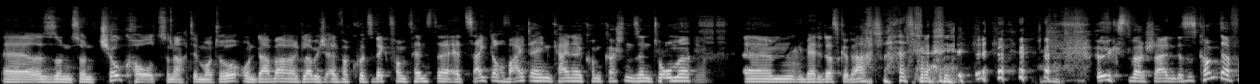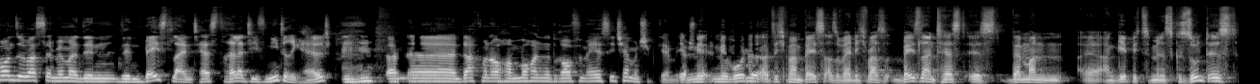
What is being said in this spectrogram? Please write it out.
Äh, also so ein, so ein Chokehold, so nach dem Motto. Und da war er, glaube ich, einfach kurz weg vom Fenster. Er zeigt auch weiterhin keine Concussion-Symptome. Ja. Ähm, wer hätte das gedacht? Höchstwahrscheinlich. Das ist, kommt davon, Sebastian, wenn man den, den Baseline-Test relativ niedrig hält, mhm. dann äh, darf man auch am Wochenende drauf im AFC Championship Game. Ja, mir, mir wurde, als ich mal Base, also wenn ich was, Baseline-Test ist, wenn man äh, angeblich zumindest gesund ist,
